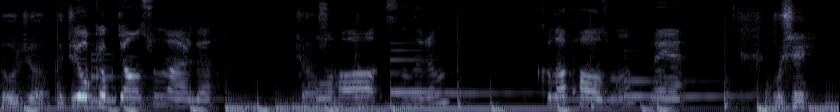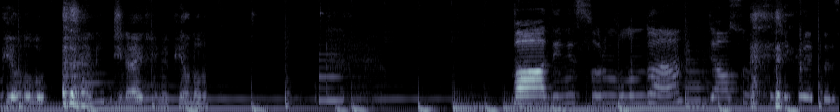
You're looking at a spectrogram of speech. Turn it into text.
Doğru cevabı kaçırdı. Yok yok Cansu'nun verdi. Cansu. Oha sanırım Clubhouse mu? Neye? O şey piyanolu. Cinayet filmi piyanolu. Vaa Deniz sorun bulundu ha. Cansu teşekkür ediyoruz.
